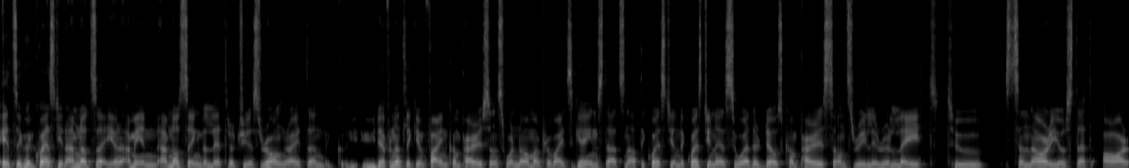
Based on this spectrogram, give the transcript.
It's a good question. I'm not saying. I mean, I'm not saying the literature is wrong, right? And you definitely can find comparisons where NOMA provides gains. That's not the question. The question is whether those comparisons really relate to scenarios that are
